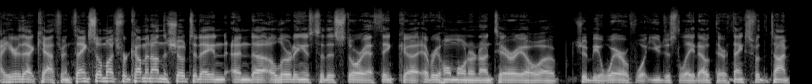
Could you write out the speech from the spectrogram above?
I hear that, Catherine. Thanks so much for coming on the show today and, and uh, alerting us to this story. I think uh, every homeowner in Ontario uh, should be aware of what you just laid out there. Thanks for the time.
